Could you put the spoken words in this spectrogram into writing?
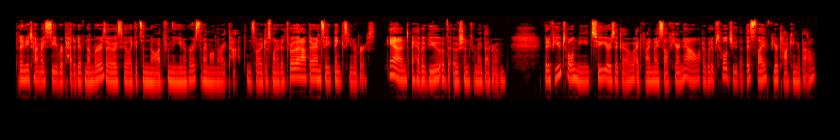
but anytime I see repetitive numbers, I always feel like it's a nod from the universe that I'm on the right path. And so I just wanted to throw that out there and say thanks, universe. And I have a view of the ocean from my bedroom. But if you told me two years ago I'd find myself here now, I would have told you that this life you're talking about,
